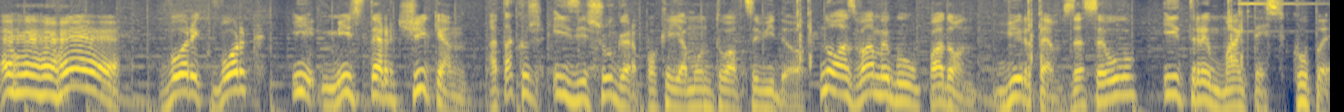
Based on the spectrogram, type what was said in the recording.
Егегеге, Ворік Ворк і Містер Чікен, а також Ізі Шугар, поки я монтував це відео. Ну а з вами був Падон. Вірте в ЗСУ і тримайтесь купи,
